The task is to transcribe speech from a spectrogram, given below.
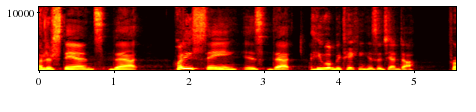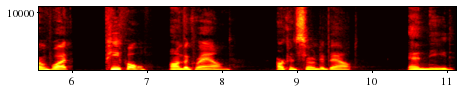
understands that what he's saying is that he will be taking his agenda from what people on the ground are concerned about and need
